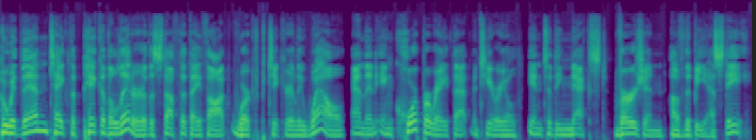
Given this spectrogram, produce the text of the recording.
who would then take the pick of the litter, the stuff that they thought worked particularly well, and then incorporate that material into the next version of the BSD.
